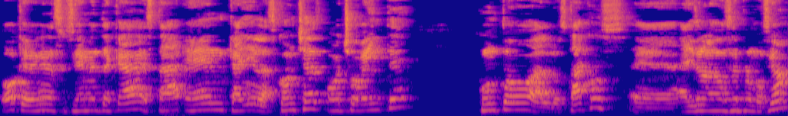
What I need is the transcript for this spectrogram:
o que vengan exclusivamente acá, está en calle Las Conchas 820, junto a los tacos. Eh, ahí no vamos a hacer promoción,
